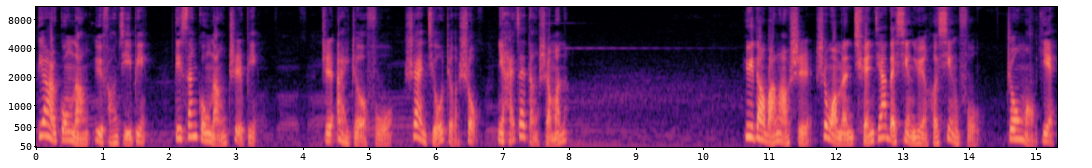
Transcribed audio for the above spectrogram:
第二功能预防疾病，第三功能治病。知艾者福，善灸者寿。你还在等什么呢？遇到王老师是我们全家的幸运和幸福。周某燕，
